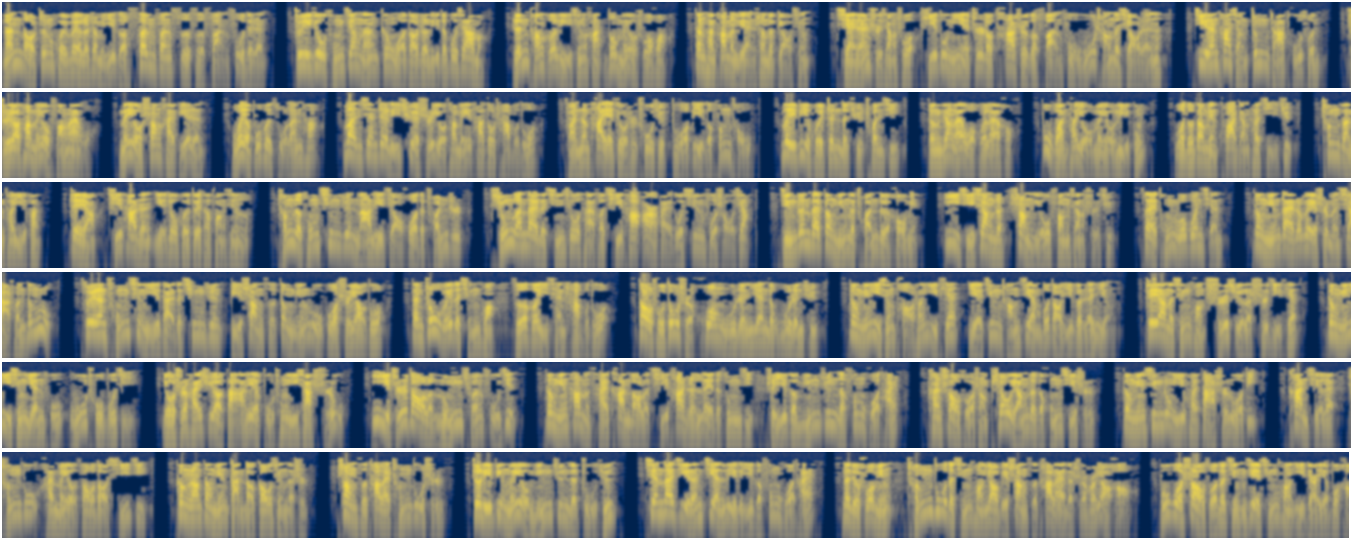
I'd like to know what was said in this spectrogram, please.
难道真会为了这么一个三番四次反复的人追究从江南跟我到这里的部下吗？任堂和李兴汉都没有说话，但看他们脸上的表情，显然是想说：提督你也知道他是个反复无常的小人啊。既然他想挣扎图存，只要他没有妨碍我，没有伤害别人，我也不会阻拦他。万县这里确实有他没他都差不多，反正他也就是出去躲避个风头。未必会真的去川西。等将来我回来后，不管他有没有立功，我都当面夸奖他几句，称赞他一番，这样其他人也就会对他放心了。乘着从清军哪里缴获的船只，熊兰带着秦修彩和其他二百多心腹手下，紧跟在邓明的船队后面。一起向着上游方向驶去。在铜锣关前，邓明带着卫士们下船登陆。虽然重庆一带的清军比上次邓明路过时要多，但周围的情况则和以前差不多，到处都是荒无人烟的无人区。邓明一行跑上一天，也经常见不到一个人影。这样的情况持续了十几天，邓明一行沿途无处补给，有时还需要打猎补充一下食物。一直到了龙泉附近，邓明他们才看到了其他人类的踪迹，是一个明军的烽火台。看哨所上飘扬着的红旗时，邓明心中一块大石落地。看起来成都还没有遭到袭击。更让邓明感到高兴的是，上次他来成都时，这里并没有明军的驻军。现在既然建立了一个烽火台，那就说明成都的情况要比上次他来的时候要好。不过哨所的警戒情况一点也不好。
